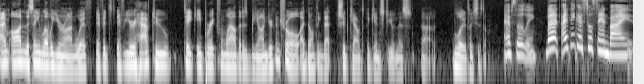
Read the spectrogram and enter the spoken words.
I'm on the same level you're on with. If it's if you have to take a break from WoW that is beyond your control, I don't think that should count against you in this uh, loyalty system. Absolutely. But I think I still stand by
